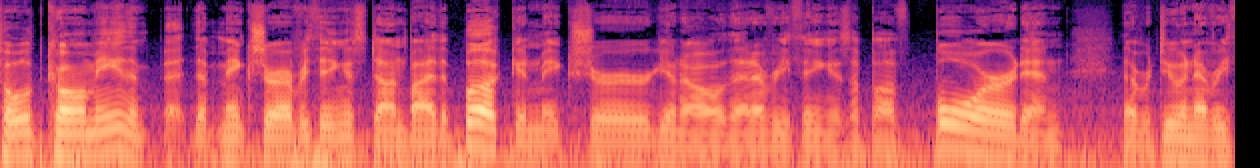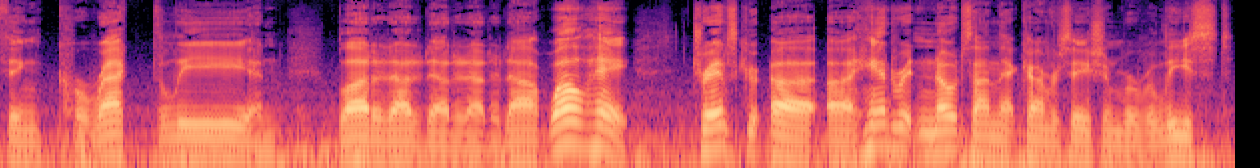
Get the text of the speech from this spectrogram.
told Comey that, that make sure everything is done by the book and make sure you know that everything is above board and that we're doing everything correctly and blah da da da da da da da. Well, hey, transcri- uh, uh, handwritten notes on that conversation were released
